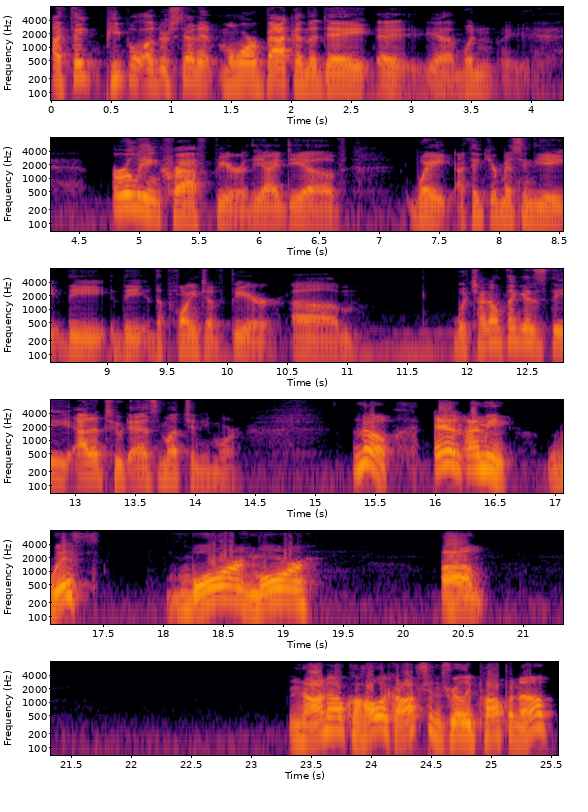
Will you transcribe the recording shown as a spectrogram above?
I think people understand it more back in the day. Uh, yeah, when early in craft beer, the idea of wait, I think you're missing the the the the point of beer, um, which I don't think is the attitude as much anymore. No, and I mean with more and more um, non-alcoholic options really popping up,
